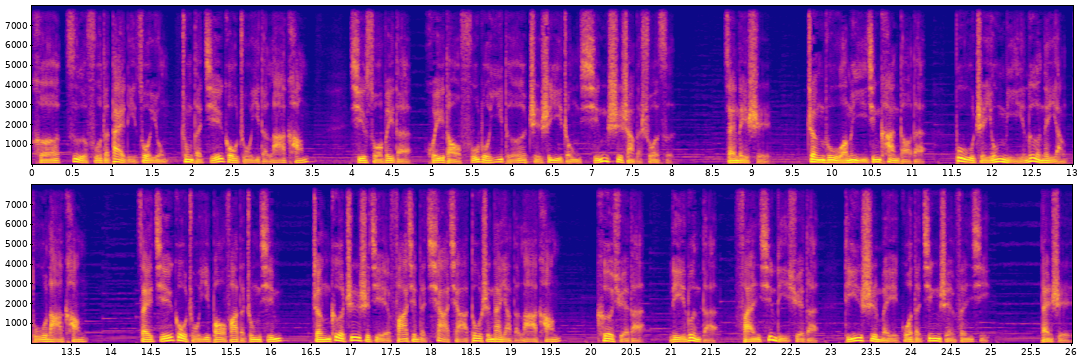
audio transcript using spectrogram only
和《字符的代理作用》中的结构主义的拉康，其所谓的回到弗洛伊德只是一种形式上的说辞。在那时，正如我们已经看到的。不只有米勒那样读拉康，在结构主义爆发的中心，整个知识界发现的恰恰都是那样的拉康：科学的、理论的、反心理学的、敌视美国的精神分析。但是，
